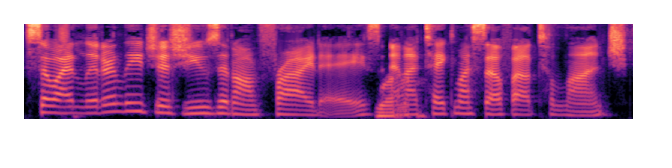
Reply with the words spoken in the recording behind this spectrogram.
So I literally just use it on Fridays wow. and I take myself out to lunch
